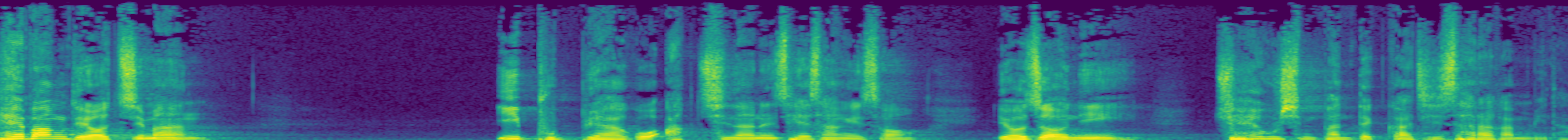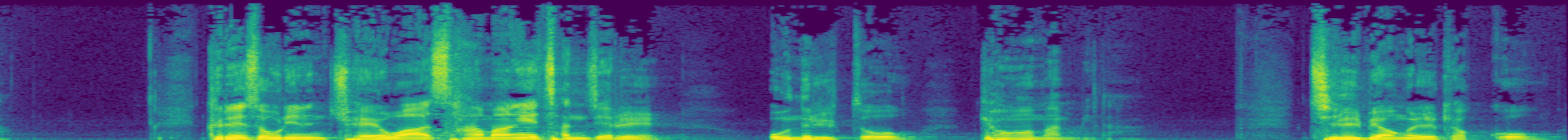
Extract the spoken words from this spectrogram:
해방되었지만 이 부패하고 악취나는 세상에서 여전히 최후 심판 때까지 살아갑니다. 그래서 우리는 죄와 사망의 잔재를 오늘도 경험합니다. 질병을 겪고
